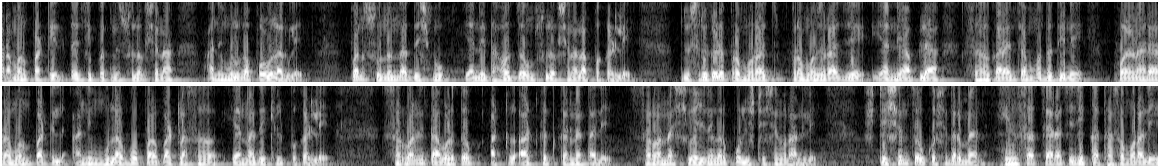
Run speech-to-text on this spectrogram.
रमण पाटील त्यांची पत्नी सुलक्षणा आणि मुलगा पळू लागले. पण सुनंदा देशमुख यांनी धावत जाऊन सुलक्षणाला पकडले. दुसरीकडे प्रमोराज प्रमोद राजे यांनी आपल्या सहकाऱ्यांच्या मदतीने पळणाऱ्या रमण पाटील आणि मुला गोपाळ पाटलासह यांना देखील पकडले. सर्वांनी ताबडतोब अट अटकत करण्यात आले. सर्वांना शिवाजीनगर पोलीस स्टेशनवर आणले. स्टेशन चौकशीदरम्यान हिंसाचाराची जी कथा समोर आली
